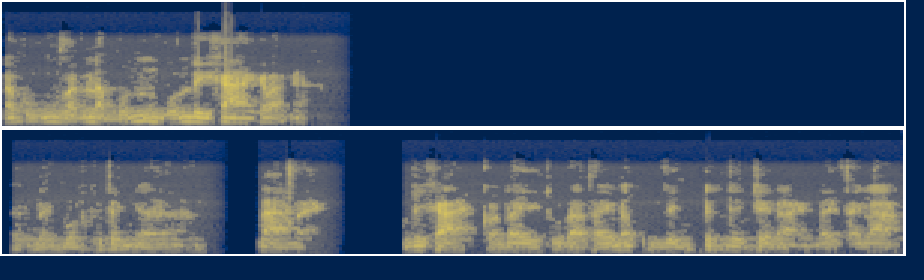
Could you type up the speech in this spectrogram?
nó cũng vẫn là muốn muốn ly khai các bạn nhé. Đây bốn cái tỉnh uh, nam này ly khai. Còn đây chúng ta thấy nó cũng dính lên trên này đây thái lan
